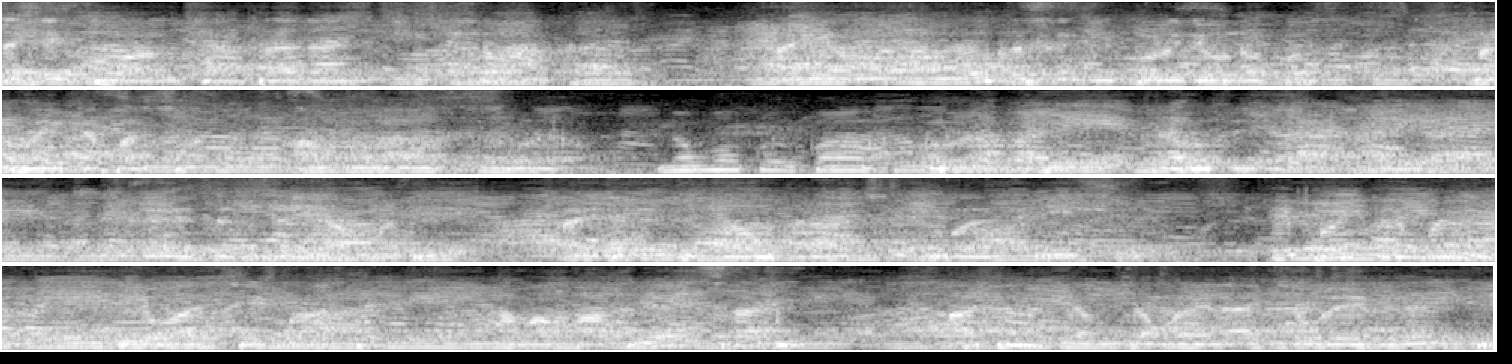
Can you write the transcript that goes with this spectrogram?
तसेच तू आमच्या अपराधांची क्षमा कर आणि आम्हाला प्रसंगी पडू देऊ नकोस पण वाईटापासून आम्हाला सोडव नमो कृपा पूर्णपणे प्रभू तुझ्या यामध्ये आणि तुझ्या उदराचे बल हे पवित्रपणे देवाचे मान आम्हा आणि आमच्या वेळ विनंती.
